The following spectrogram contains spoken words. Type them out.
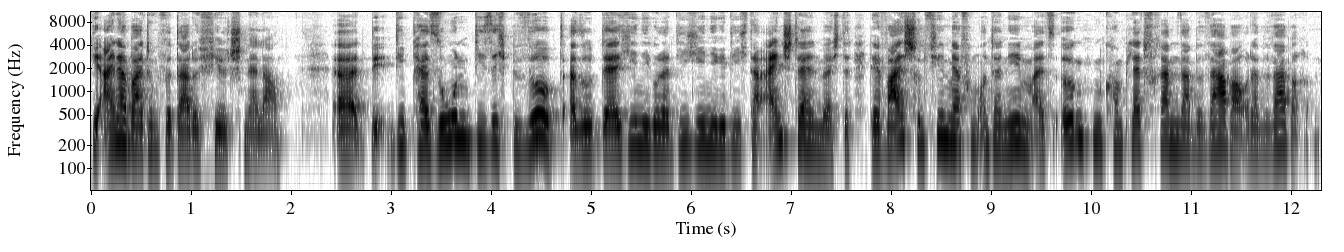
die Einarbeitung wird dadurch viel schneller. Äh, die, die, Person, die sich bewirbt, also derjenige oder diejenige, die ich da einstellen möchte, der weiß schon viel mehr vom Unternehmen als irgendein komplett fremder Bewerber oder Bewerberin.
